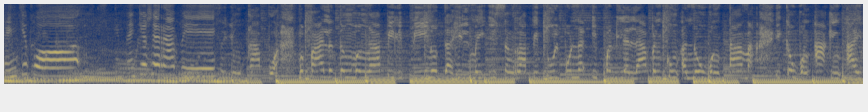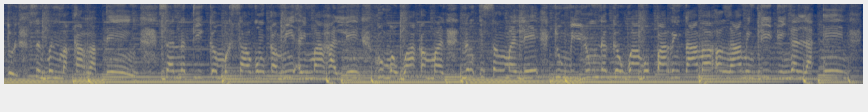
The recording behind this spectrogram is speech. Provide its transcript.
Thank you po. Thank you, Sir Rapi. Kapwa. Mapalad ang mga Pilipino Dahil may isang rapid tulpo na ipaglalaban kung ano ang tama. Ikaw ang aking idol, san man makarating. Sana di ka magsawang kami ay mahalin. Gumawa ka man ng isang mali Yung milong nagawa mo paring tama ang aming titingalain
